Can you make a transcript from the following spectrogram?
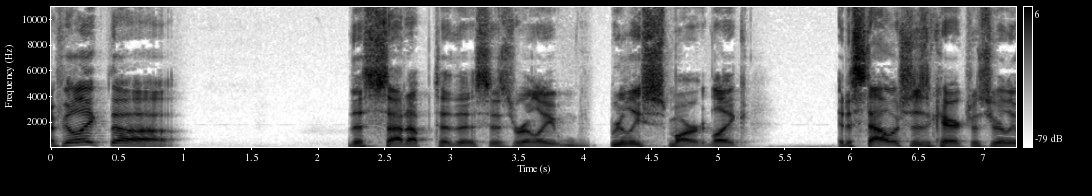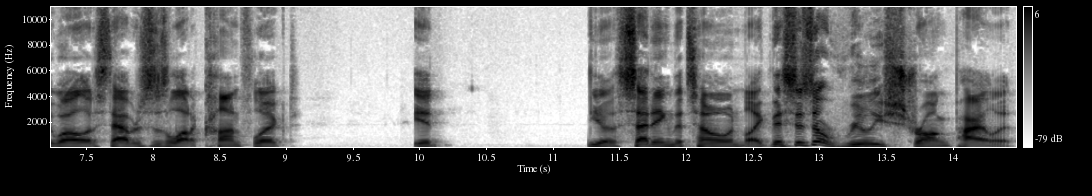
I feel like the the setup to this is really really smart. Like it establishes the characters really well. It establishes a lot of conflict. It you know, setting the tone. Like this is a really strong pilot.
